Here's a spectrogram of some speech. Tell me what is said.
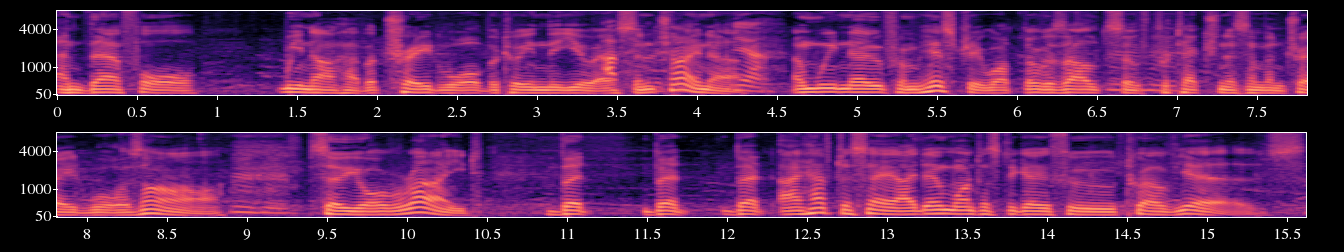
and therefore we now have a trade war between the US and China. Yeah. And we know from history what the results of mm-hmm. protectionism and trade wars are. Mm-hmm. So you're right. But, but, but I have to say, I don't want us to go through 12 years.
